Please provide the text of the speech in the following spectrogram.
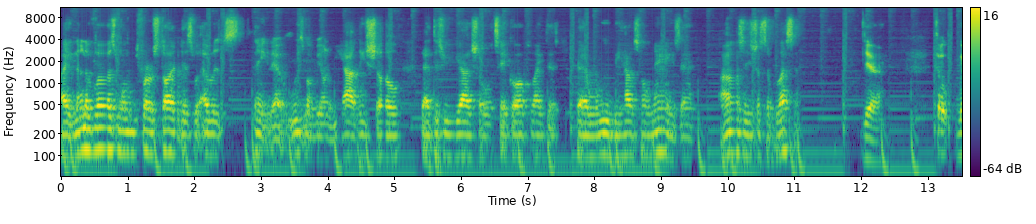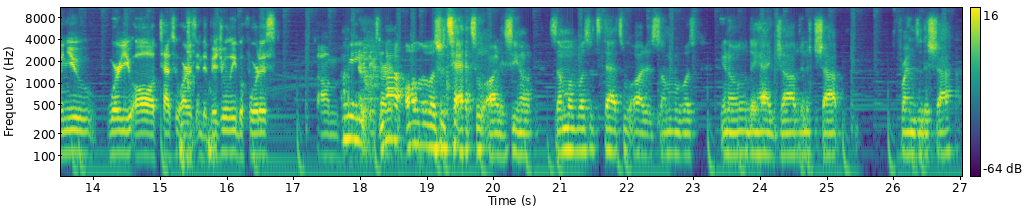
like none of us when we first started this would ever think that we was gonna be on a reality show, that this reality show will take off like this, that we would be household names. And honestly, it's just a blessing. Yeah. So when you were you all tattoo artists individually before this? Um, I mean, not all of us were tattoo artists. You know, some of us were tattoo artists. Some of us, you know, they had jobs in the shop, friends of the shop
